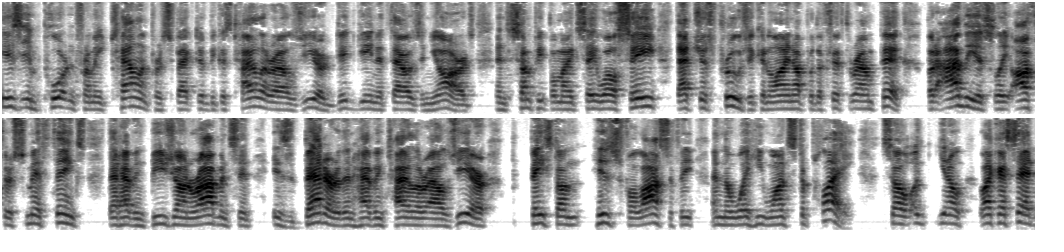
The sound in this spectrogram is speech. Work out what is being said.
is important from a talent perspective because Tyler Allgeier did gain a thousand yards. And some people might say, well, see, that just proves it can line up with a fifth round pick. But obviously, Arthur Smith thinks that having Bijan Robinson is better than having Tyler Allgeier based on his philosophy and the way he wants to play. So, uh, you know, like I said,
